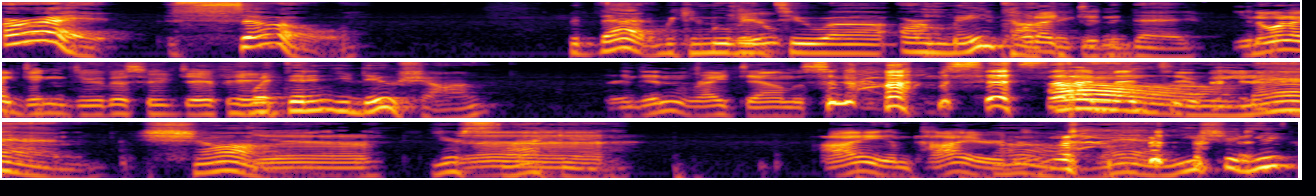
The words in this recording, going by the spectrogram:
All right. So, with that, we can move Here- into uh, our main You know what I topic of the day. you know what i didn't do this week jp What didn't you do, Sean? I didn't write down the synopsis that i meant to. Oh man, Sean, yeah you're Uh, slacking. I am tired. Oh man, you should you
